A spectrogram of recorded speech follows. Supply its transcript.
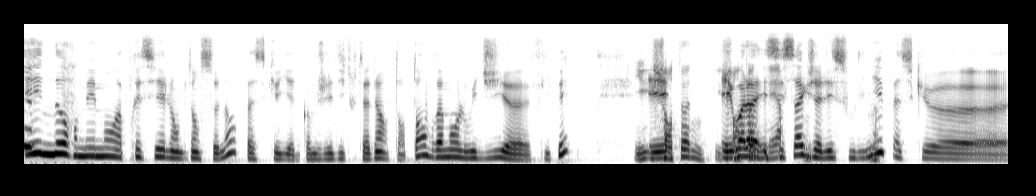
énormément apprécié l'ambiance sonore parce qu'il y a, comme je l'ai dit tout à l'heure, t'entends vraiment Luigi flipper. Il chantonne. et voilà, et c'est ça que j'allais souligner parce que euh,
